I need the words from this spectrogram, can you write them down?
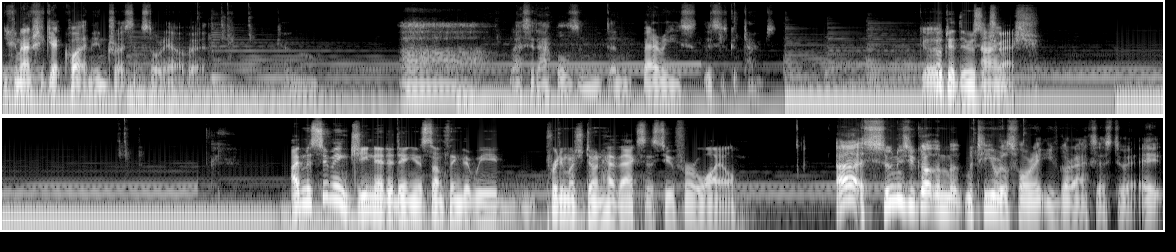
you can actually get quite an interesting story out of it. Ah, blessed apples and, and berries. This is good times. Good. Oh, good. There's times. the trash. I'm assuming gene editing is something that we pretty much don't have access to for a while. Uh, as soon as you've got the materials for it, you've got access to it. It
